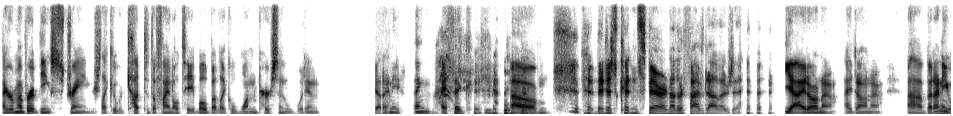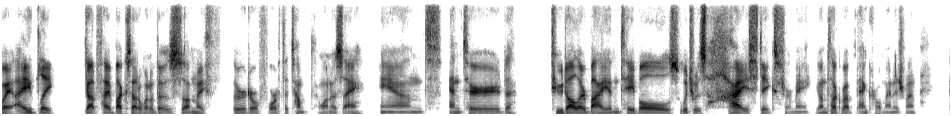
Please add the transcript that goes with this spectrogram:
I remember it being strange. Like it would cut to the final table, but like one person wouldn't get anything, I think. um, they just couldn't spare another $5. yeah, I don't know. I don't know. Uh, but anyway, I like got five bucks out of one of those on my third or fourth attempt, I want to say, and entered $2 buy in tables, which was high stakes for me. You want to talk about bankroll management?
